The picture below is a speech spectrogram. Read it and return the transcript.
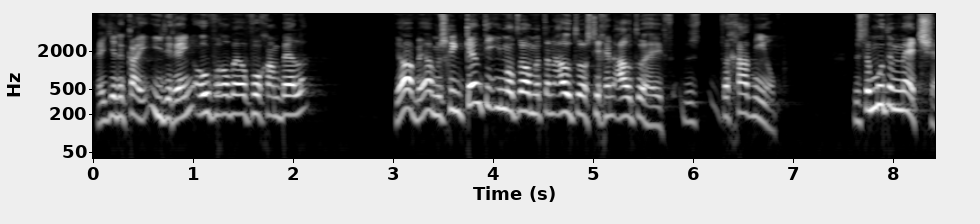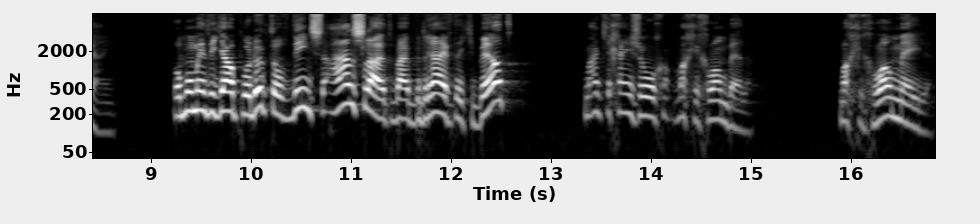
weet je, dan kan je iedereen overal wel voor gaan bellen. Ja, maar ja, misschien kent hij iemand wel met een auto als die geen auto heeft. Dus dat gaat niet op. Dus er moet een match zijn. Op het moment dat jouw producten of diensten aansluiten bij het bedrijf dat je belt, maak je geen zorgen, mag je gewoon bellen. Mag je gewoon mailen.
